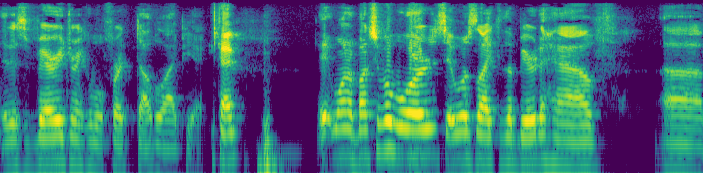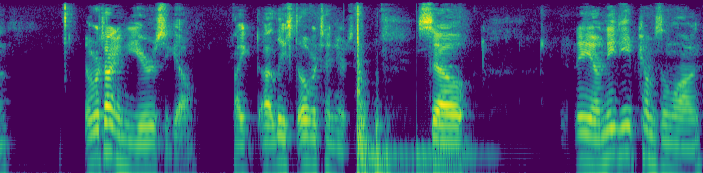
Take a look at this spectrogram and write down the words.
It is very drinkable for a double IPA. Okay. It won a bunch of awards. It was like the beer to have, um, and we're talking years ago, like at least over ten years. So, you know, Knee Deep comes along.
